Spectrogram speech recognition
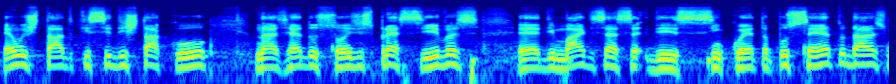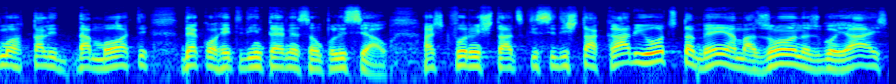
é um estado que se destacou nas reduções expressivas é, de mais de 50% das mortalidade, da morte decorrente de intervenção policial. Acho que foram estados que se destacaram destacaram, e outros também, Amazonas, Goiás,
